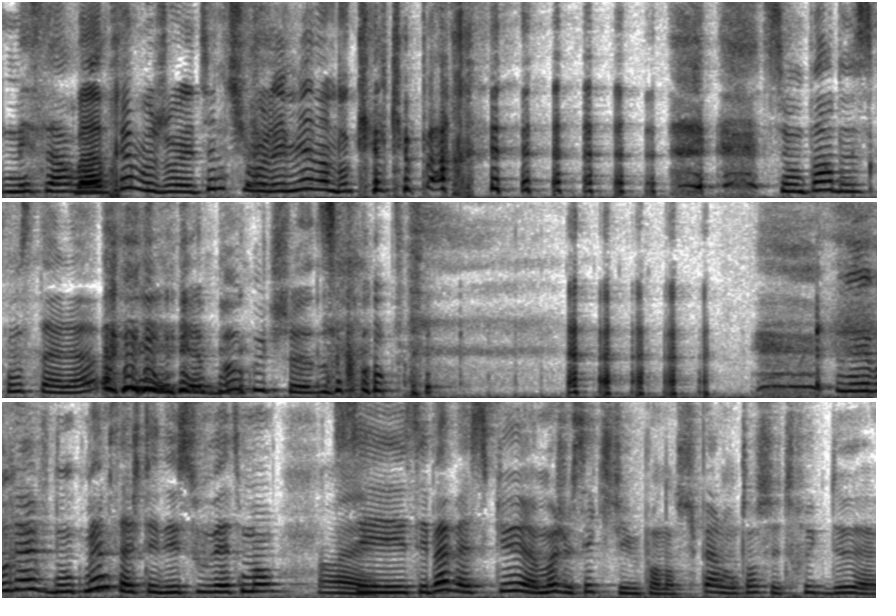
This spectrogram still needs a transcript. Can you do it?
Mais ça rend Bah après, moi je vois les tiennes, tu vois les miennes, hein, donc quelque part. si on part de ce constat-là, il y a beaucoup de choses qu'on peut- Mais bref, donc même s'acheter des sous-vêtements, c'est c'est pas parce que. euh, moi, je sais que j'ai eu pendant super longtemps ce truc de. euh,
